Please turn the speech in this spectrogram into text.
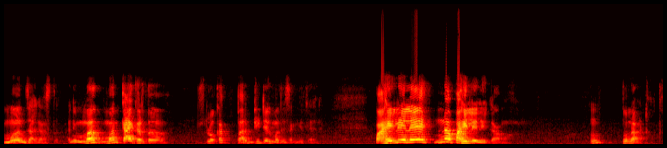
मन जागा असतं. आणि मग मन काय करतं? श्लोकात फार डिटेलमध्ये सांगितलेलं पाहिलेले न पाहिलेले काम. पुन्हा आठवत.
